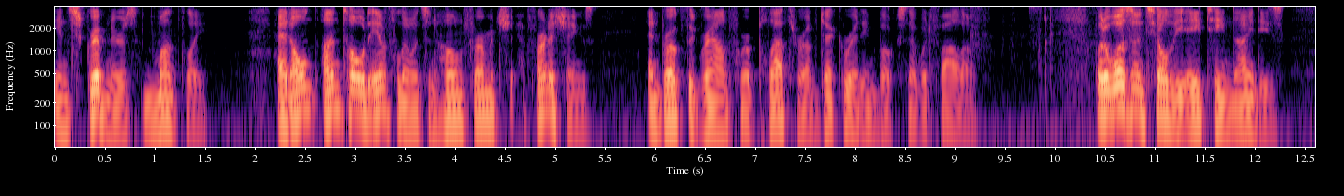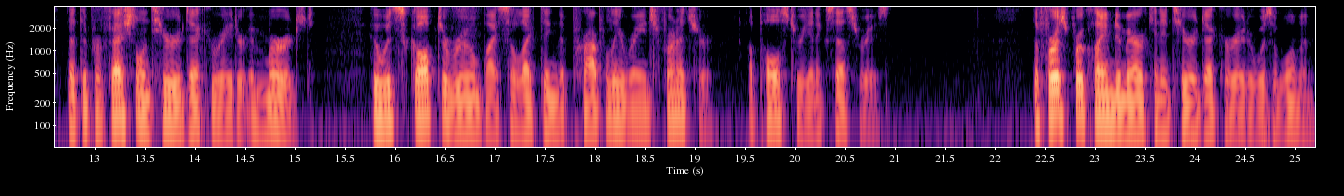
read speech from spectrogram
in Scribner's Monthly, had untold influence in home furnishings and broke the ground for a plethora of decorating books that would follow. But it wasn't until the 1890s that the professional interior decorator emerged who would sculpt a room by selecting the properly arranged furniture upholstery, and accessories. The first proclaimed American interior decorator was a woman,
